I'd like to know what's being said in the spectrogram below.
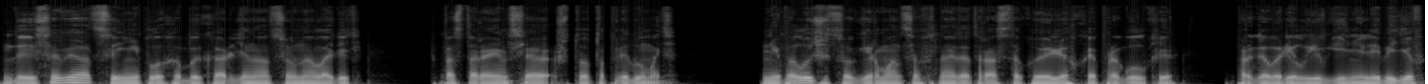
Да и с авиацией неплохо бы координацию наладить. Постараемся что-то придумать. Не получится у германцев на этот раз такой легкой прогулки, проговорил Евгений Лебедев,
